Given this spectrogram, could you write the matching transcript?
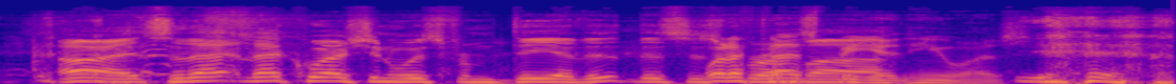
All right, so that, that question was from Dia. This, this is what a from uh, thespian he was. yeah.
